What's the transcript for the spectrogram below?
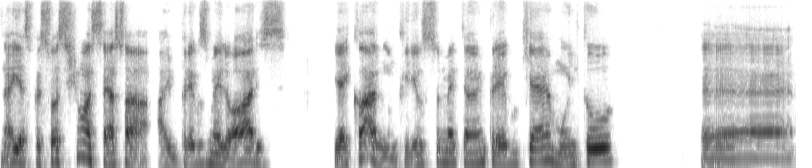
né? E as pessoas tinham acesso a, a empregos melhores, e aí, claro, não queriam se submeter a um emprego que é muito é,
